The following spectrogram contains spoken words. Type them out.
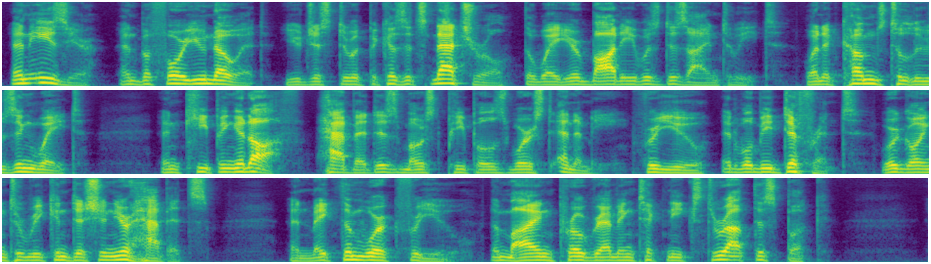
and easier, and before you know it, you just do it because it's natural, the way your body was designed to eat. When it comes to losing weight and keeping it off, Habit is most people's worst enemy. For you, it will be different. We're going to recondition your habits and make them work for you. The mind programming techniques throughout this book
